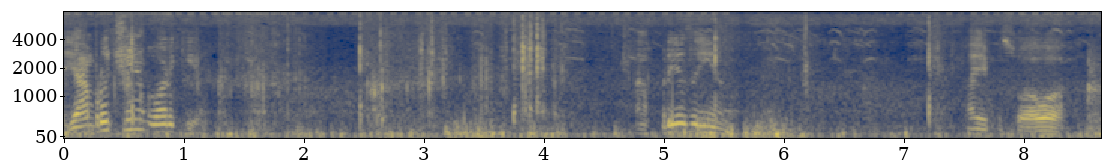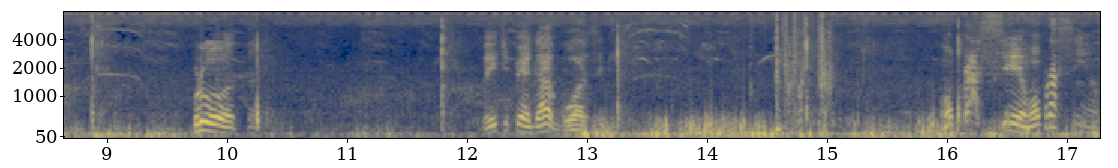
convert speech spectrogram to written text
E a brotinha agora aqui. Tá presa ainda. Aí, pessoal, ó. Brota. Veio de pegar agora isso aqui. Vamos pra cima, vamos pra cima.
